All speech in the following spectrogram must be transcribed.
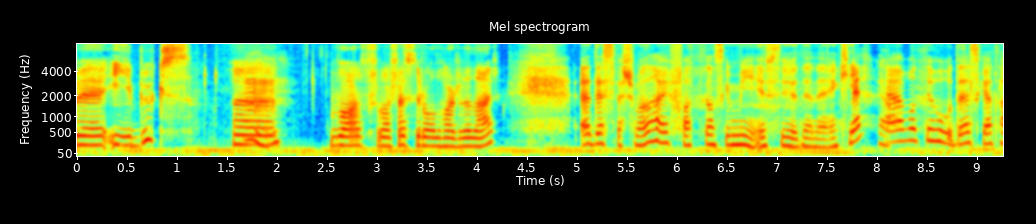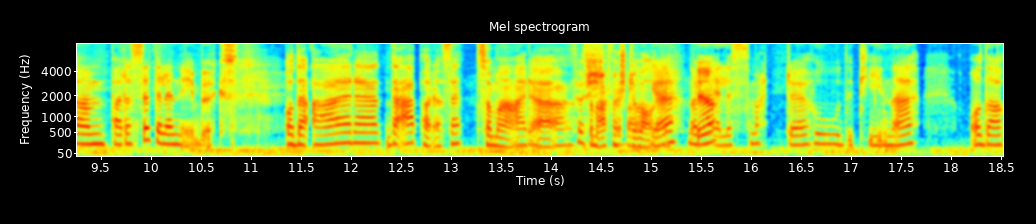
med e-books. Eh, hva, hva slags råd har dere der? Eh, Det spørsmålet har jeg fått ganske mye i studiene, egentlig. Ja. Jeg har vondt i hodet. Skal jeg ta en Paracet eller en Ibux? Og det er, eh, det er Paracet som er, førstevalget første er når det Ja. gjelder smerte, hodepine og da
